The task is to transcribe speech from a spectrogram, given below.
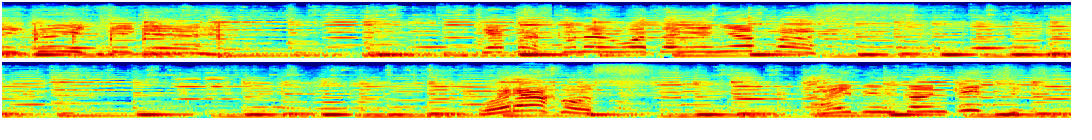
nisbayatu su chay kuychige. Chapas kunan wata yañapas. Huerajos. Aypim kankichik. Ay,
